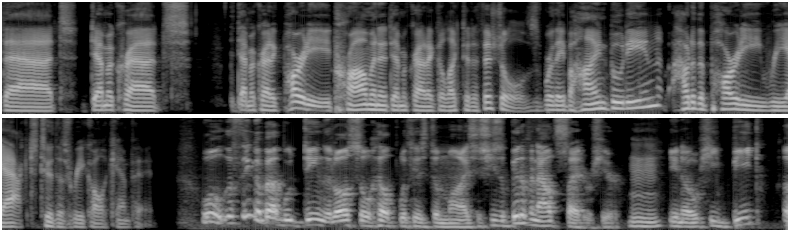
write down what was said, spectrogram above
that Democrats, the Democratic Party, prominent Democratic elected officials, were they behind Boudin? How did the party react to this recall campaign? Well, the thing about Boudin that also helped with his demise is he's a bit of an outsider here. Mm-hmm. You know, he beat a,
